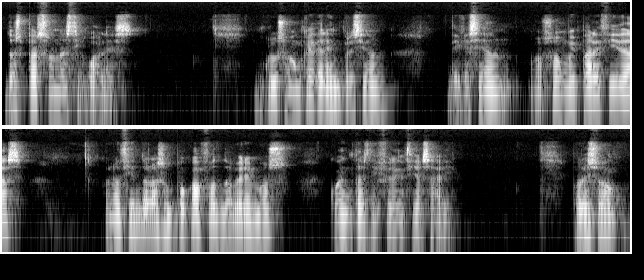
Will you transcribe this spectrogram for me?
dos personas iguales. Incluso aunque dé la impresión de que sean o son muy parecidas, conociéndolas un poco a fondo veremos cuántas diferencias hay. Por eso,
